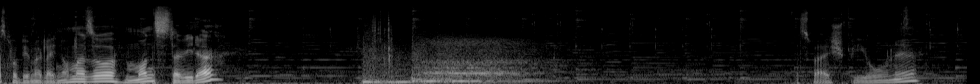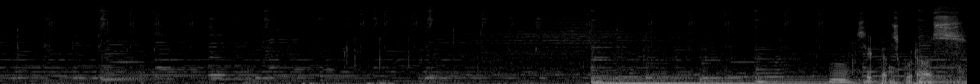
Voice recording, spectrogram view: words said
Das probieren wir gleich nochmal so. Monster wieder. Zwei Spione. Hm, sieht ganz gut aus.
